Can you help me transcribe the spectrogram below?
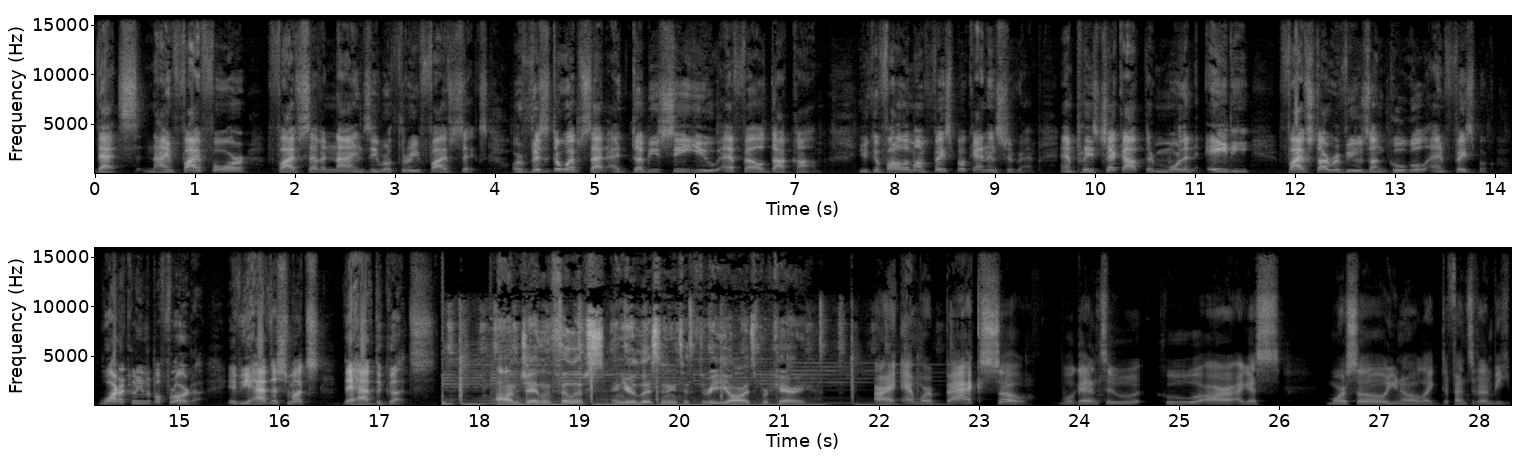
That's 954 579 0356. Or visit their website at WCUFL.com. You can follow them on Facebook and Instagram. And please check out their more than 80 five star reviews on Google and Facebook. Water Cleanup of Florida. If you have the schmutz, they have the guts. I'm Jaelan Phillips, and you're listening to Three Yards Per Carry. All right, and we're back. So we'll get into who are, I guess, more so, you know, like defensive MV-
